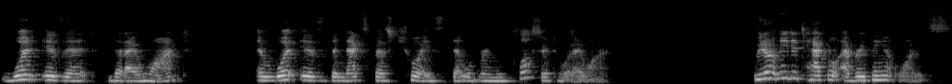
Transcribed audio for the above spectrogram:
what is it that I want and what is the next best choice that will bring me closer to what I want. We don't need to tackle everything at once.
